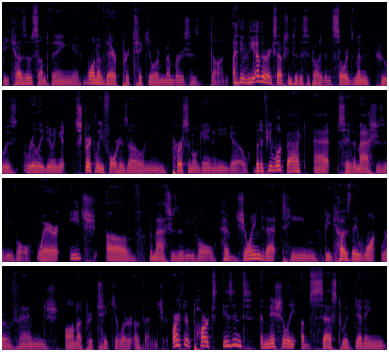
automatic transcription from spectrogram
because of something one of their particular members has done. I think the other exception to this has probably been Swordsman, who is really doing it strictly for his own personal gain and ego. But if you look back at, say, the Masters of Evil, where each of the Masters of Evil have joined that team because they want revenge on a particular Avenger. Arthur Parks isn't initially obsessed with getting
